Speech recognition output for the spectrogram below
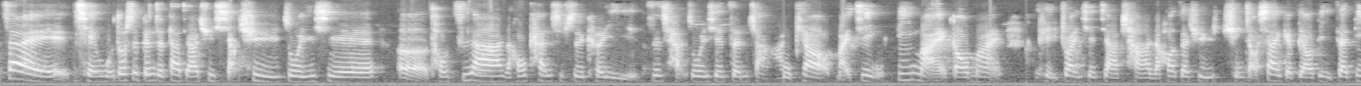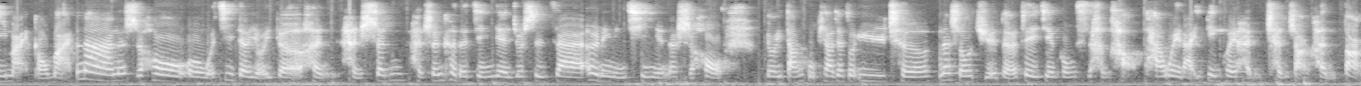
在前我都是跟着大家去想去做一些呃投资啊，然后看是不是可以资产做一些增长啊，股票买进低买高卖可以赚一些价差，然后再去寻找下一个标的再低买高卖。那那时候呃我记得有一个很很深很深刻的经验，就是在二零零七年的时候。有一档股票叫做裕日车，那时候觉得这一间公司很好，它未来一定会很成长很棒。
